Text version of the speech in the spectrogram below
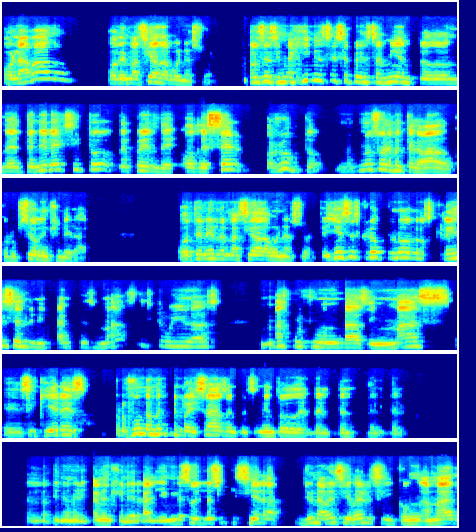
o lavado o demasiada buena suerte. Entonces, imagínense ese pensamiento donde tener éxito depende o de ser corrupto, no solamente lavado, corrupción en general, o tener demasiada buena suerte. Y eso es creo que uno de los creencias limitantes más distribuidas, más profundas y más, eh, si quieres, profundamente enraizadas en el pensamiento del, latinoamericano en general. Y en eso yo sí quisiera de una vez y ver si con Amad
